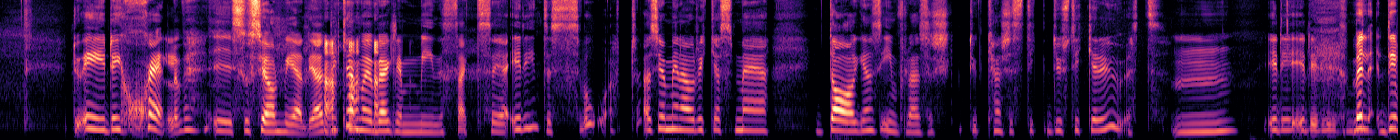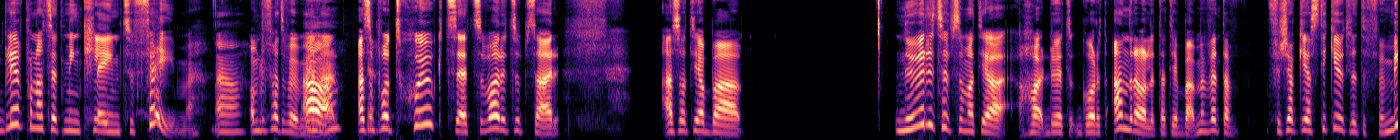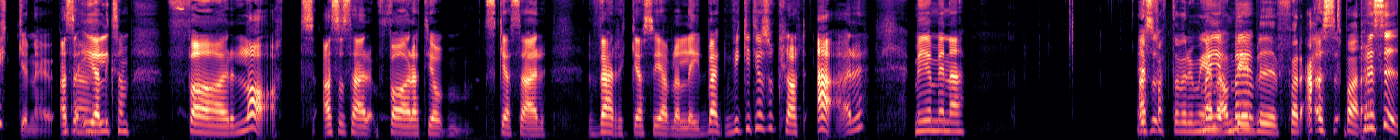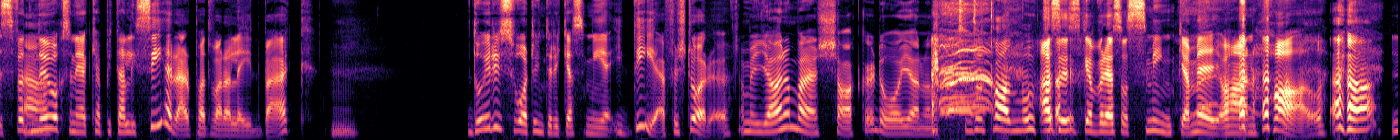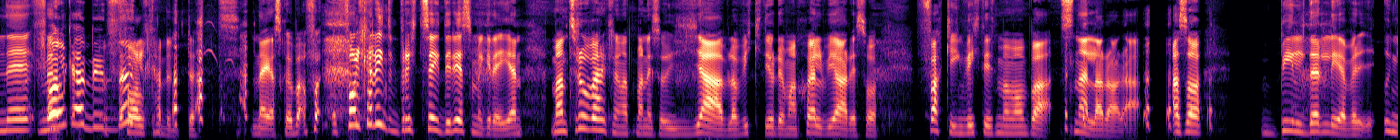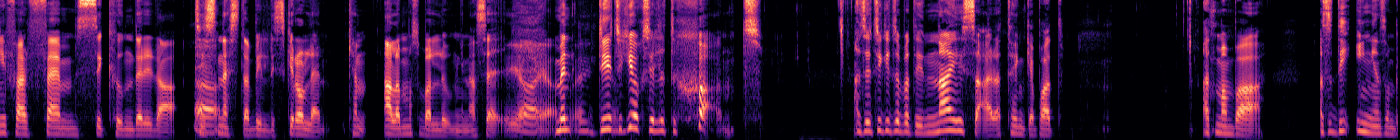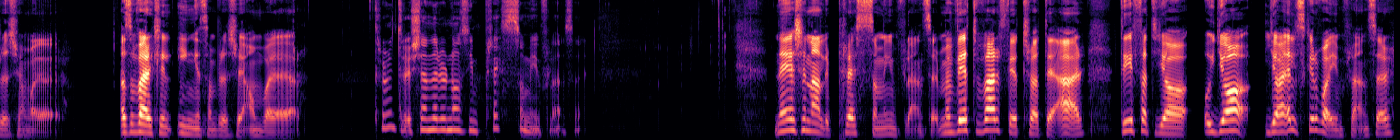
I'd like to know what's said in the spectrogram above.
du är ju dig själv i social media. Det kan man ju verkligen minst sagt säga. Är det inte svårt? Alltså jag menar att lyckas med dagens influencers, du kanske stick, du sticker ut. Mm. Är det, är det liksom... Men det blev på något sätt min claim to fame. ja. Om du fattar vad jag Ja. menar. Alltså på ett sjukt sätt så var det typ så här. Alltså att jag bara... nu är det typ som att jag har, du vet, går åt andra hållet. Att jag bara, men vänta, försöker jag sticka ut lite för mycket nu? Alltså Ja. är jag liksom för lat? Alltså så här, för att jag ska så här, verka så jävla laid back. Vilket jag såklart är. Men jag menar... Jag Alltså, fattar vad du men menar jag- om men det jag- blir förakt Alltså, bara. Precis, för att Ja. nu också när jag kapitaliserar på att vara laid back Mm. då är det svårt att inte ryckas med i det, förstår du? Ja, men gör de bara en choker då och gör någon total motsats. Alltså jag ska börja så sminka mig och ha en hal. Ja, Nej, men Folk hade inte... folk hade dött. Nej jag skojar bara. Fo- Folk hade inte brytt sig, det är det som är grejen. Man tror verkligen att man är så jävla viktig och det man själv gör är så fucking viktigt men man bara snälla rara. Alltså bilder lever i ungefär fem sekunder idag tills Ja. nästa bild i scrollen. Kan, alla måste bara lugna sig. Ja, ja, Men verkligen. det tycker jag också är lite skönt. Alltså jag tycker typ att det är nice att tänka på att, att man bara... Alltså det är ingen som bryr sig om vad jag gör. Alltså verkligen ingen som bryr sig om vad jag gör. Tror du inte det? Känner du någonsin press som influencer? Nej jag känner aldrig press som influencer. Men vet du varför jag tror att det är? Det är för att jag, och jag, jag älskar att vara influencer.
